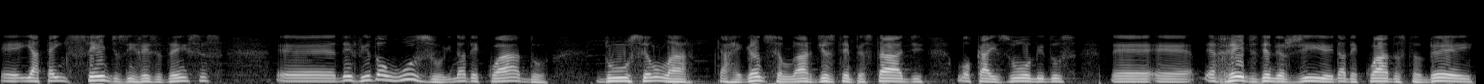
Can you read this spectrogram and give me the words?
é, e até incêndios em residências é, devido ao uso inadequado do celular, carregando celular, dias de tempestade, locais úmidos, é, é, é, redes de energia inadequadas também,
